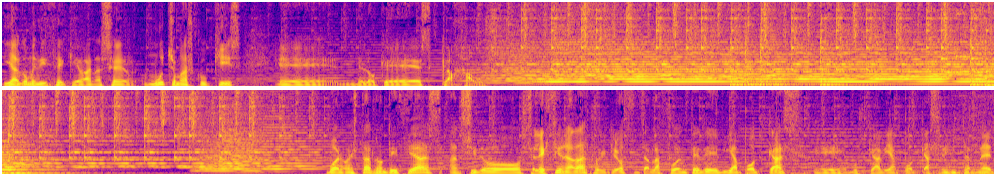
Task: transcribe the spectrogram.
y algo me dice que van a ser mucho más cookies eh, de lo que es Clubhouse. Bueno, estas noticias han sido seleccionadas porque quiero citar la fuente de Vía Podcast. Eh, busca Vía Podcast en internet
